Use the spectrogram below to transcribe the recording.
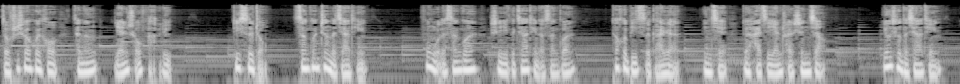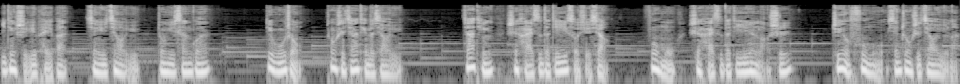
走出社会后才能严守法律。第四种，三观正的家庭，父母的三观是一个家庭的三观，他会彼此感染，并且对孩子言传身教。优秀的家庭一定始于陪伴，先于教育，忠于三观。第五种，重视家庭的教育。家庭是孩子的第一所学校，父母是孩子的第一任老师。只有父母先重视教育了，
